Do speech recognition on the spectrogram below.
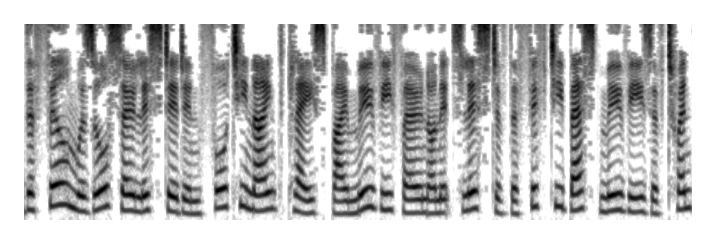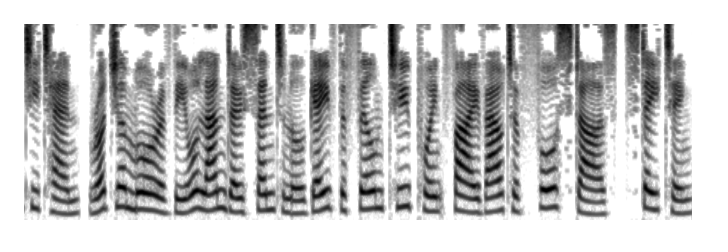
The film was also listed in 49th place by Moviefone on its list of the 50 best movies of 2010. Roger Moore of the Orlando Sentinel gave the film 2.5 out of 4 stars, stating,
